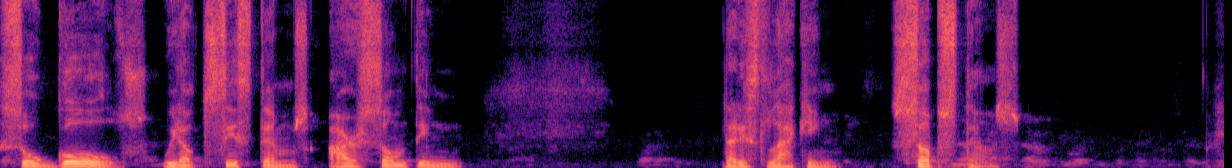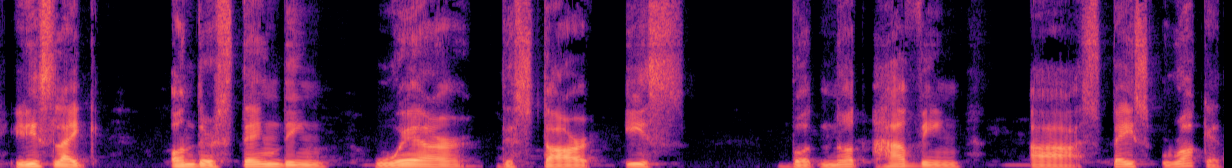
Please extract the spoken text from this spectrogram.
So, goals without systems are something that is lacking substance. It is like understanding where the star is, but not having a space rocket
